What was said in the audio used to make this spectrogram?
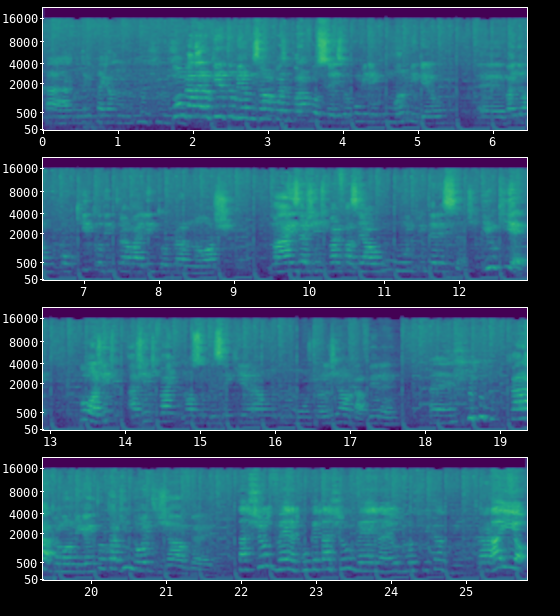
Caraca, eu tenho que pegar um... Bom, galera, eu queria também avisar uma coisa para vocês. Eu combinei com o Mano Miguel. é, vai dar um pouquinho de trabalhito para nós, mas a gente vai fazer algo muito interessante. E o que é? Bom, a gente, a gente vai. Nossa, eu pensei que era um, um monstro. Ali já é uma caveira, né? É. Caraca, Mano Miguel, então tá de noite já, velho. Tá chovendo, é porque tá chovendo, aí os monstros ficam vindo. Caraca. Aí, ó.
